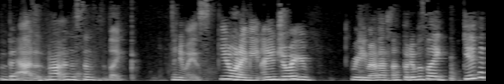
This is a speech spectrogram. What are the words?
bad. Not in the sense like anyways, you know what I mean. I enjoy reading about that stuff, but it was like give it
